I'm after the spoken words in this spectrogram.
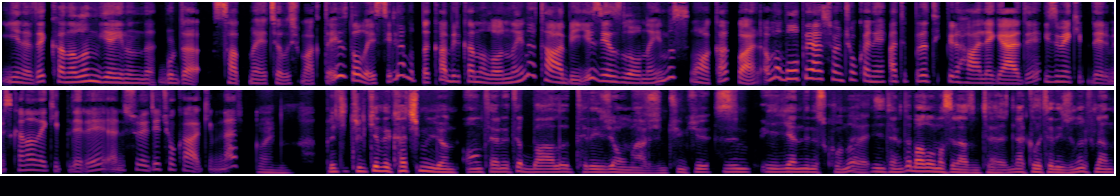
Yine de kanalın yayınını burada satmaya çalışmaktayız. Dolayısıyla mutlaka bir kanal onayına tabiiz. Yazılı onayımız muhakkak var. Ama bu operasyon çok hani artık pratik bir hale geldi. Bizim ekiplerimiz, kanal ekipleri hani sürece çok hakimler. Aynen. Peki Türkiye'de kaç milyon internete bağlı televizyon var? şimdi? Çünkü sizin ilgilendiğiniz konu Evet. internete bağlı olması lazım. Televizyon. Akıllı televizyonlar falan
